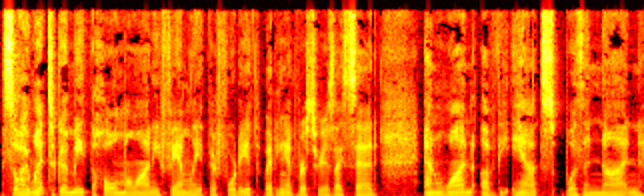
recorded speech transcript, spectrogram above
So I went to go meet the whole Milani family at their 40th wedding anniversary, as I said, and one of the aunts was a nun.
